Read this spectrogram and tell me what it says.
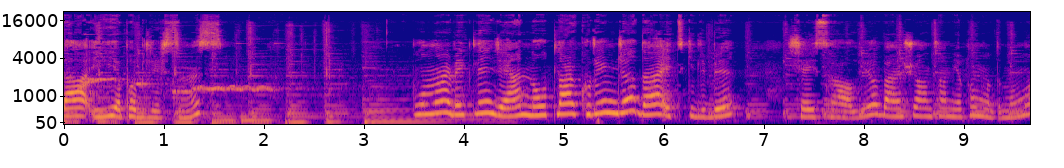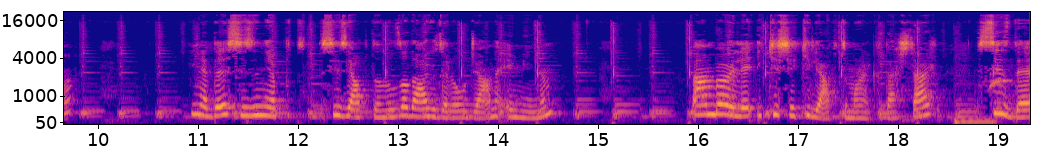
daha iyi yapabilirsiniz. Bunlar bekleyince yani nohutlar kuruyunca daha etkili bir şey sağlıyor. Ben şu an tam yapamadım ama yine de sizin yap siz yaptığınızda daha güzel olacağına eminim. Ben böyle iki şekil yaptım arkadaşlar. Siz de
